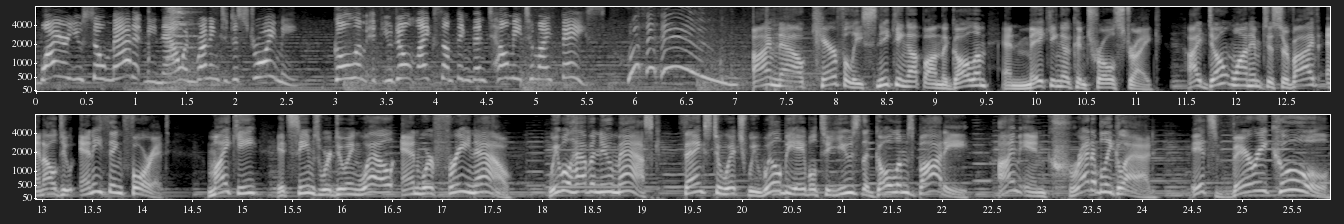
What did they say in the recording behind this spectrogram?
Why are you so mad at me now and running to destroy me? Golem, if you don't like something, then tell me to my face. I'm now carefully sneaking up on the golem and making a control strike. I don't want him to survive and I'll do anything for it. Mikey, it seems we're doing well and we're free now. We will have a new mask, thanks to which we will be able to use the golem's body. I'm incredibly glad. It's very cool.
